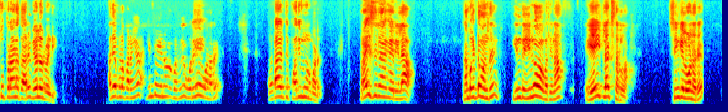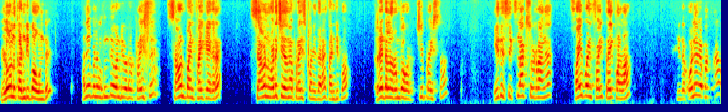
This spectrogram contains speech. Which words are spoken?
சூப்பரான காரு வேலூர் வண்டி. அதே போல் பாருங்கள் இந்த இனோவா பார்த்தீங்கன்னா ஒரே ஓனரு. ரெண்டாயிரத்தி பதிமூணு மாடல் ப்ரைஸ் என்ன நம்மக்கிட்ட வந்து இந்த இனோவா பார்த்தீங்கன்னா எயிட் லேக்ஸ் தரலாம். சிங்கிள் ஓனரு லோனு கண்டிப்பாக உண்டு. அதே போல் இந்த வண்டியோட ப்ரைஸு செவன் பாயிண்ட் ஃபைவ் கேட்குறேன் செவன் உடச்சி எதனா ப்ரைஸ் பண்ணி தரேன் கண்டிப்பாக ரேட்டெல்லாம் ரொம்ப சீப் ப்ரைஸ் தான். இது சிக்ஸ் லேக்ஸ் சொல்கிறாங்க ஃபைவ் பாயிண்ட் ஃபைவ் ட்ரை பண்ணலாம். இந்த ஒளிரை பார்த்தீங்கன்னா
